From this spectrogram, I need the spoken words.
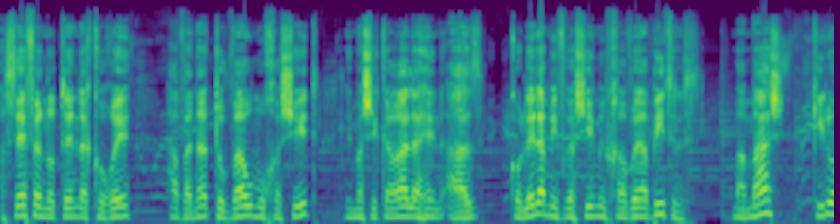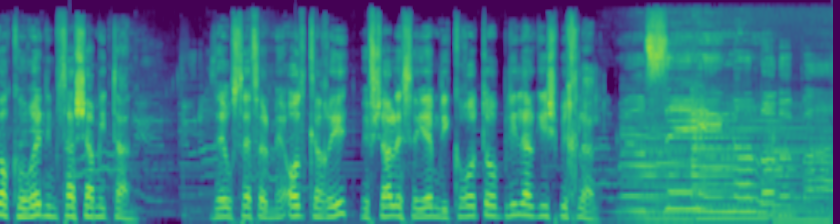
הספר נותן לקורא הבנה טובה ומוחשית למה שקרה להן אז, כולל המפגשים עם חברי הביטלס, ממש כאילו הקורא נמצא שם איתן. זהו ספר מאוד קריא, ואפשר לסיים לקרוא אותו בלי להרגיש בכלל. will sing a lullaby.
